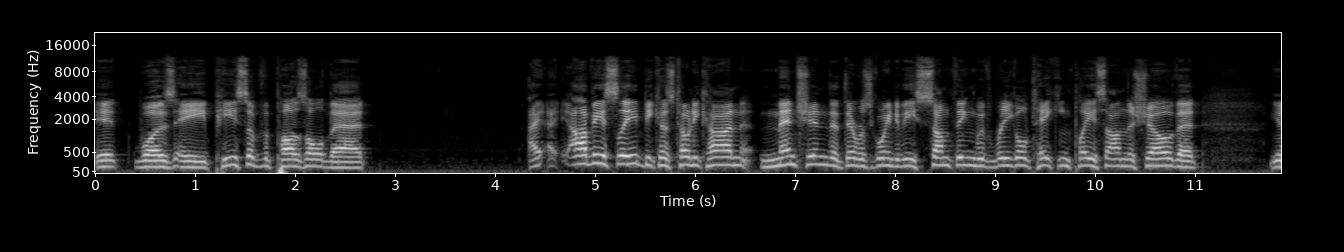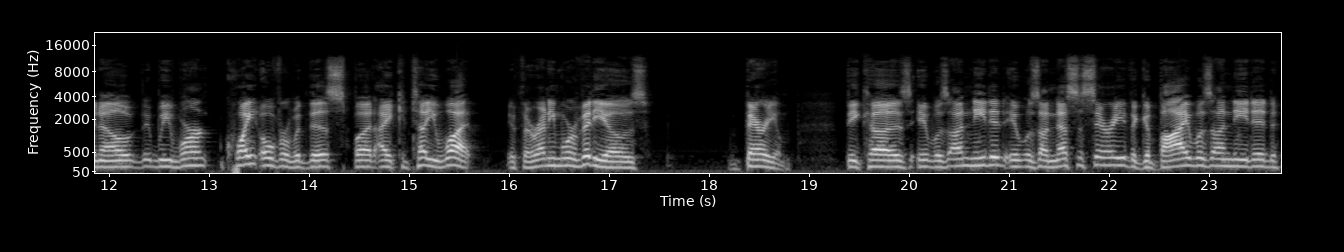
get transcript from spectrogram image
It was a piece of the puzzle that I, I, obviously because Tony Khan mentioned that there was going to be something with Regal taking place on the show that you know we weren't quite over with this, but I can tell you what, if there are any more videos, bury them because it was unneeded, it was unnecessary, the goodbye was unneeded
